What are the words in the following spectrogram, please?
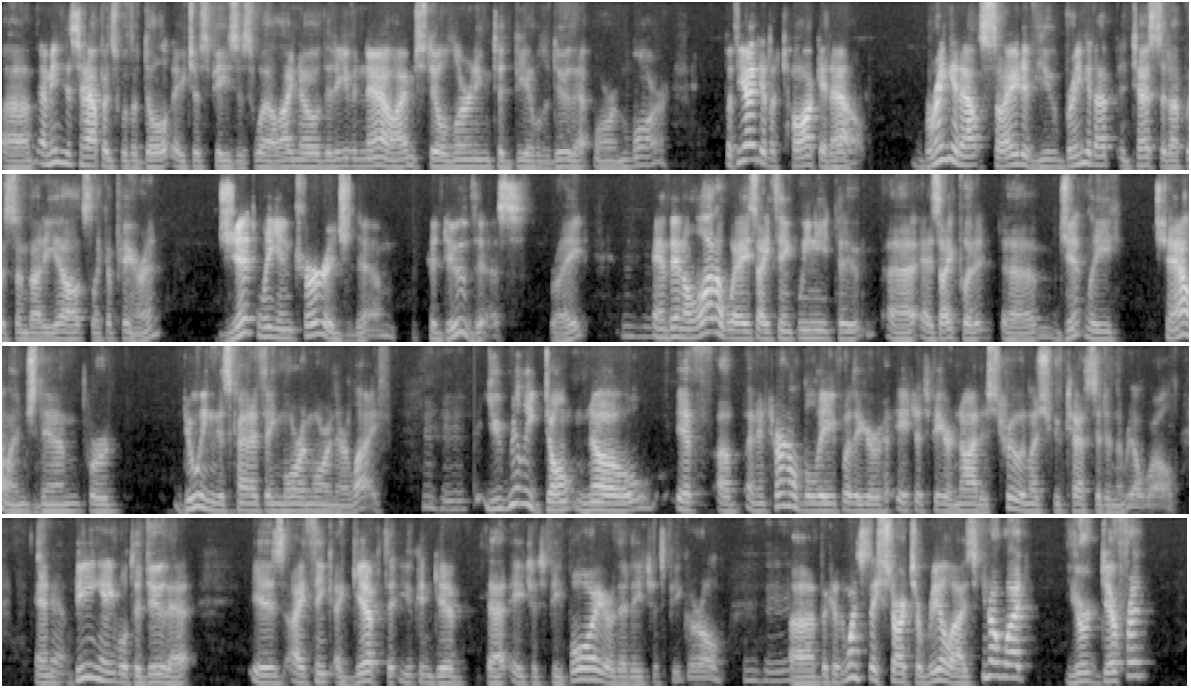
Uh, I mean, this happens with adult HSPs as well. I know that even now I'm still learning to be able to do that more and more. But the idea to talk it out, bring it outside of you, bring it up and test it up with somebody else, like a parent, gently encourage them to do this, right? Mm-hmm. And then a lot of ways, I think we need to, uh, as I put it, uh, gently challenge them for doing this kind of thing more and more in their life. Mm-hmm. You really don't know if uh, an internal belief, whether you're HSP or not, is true unless you test it in the real world. And true. being able to do that is, I think, a gift that you can give that HSP boy or that HSP girl. Mm-hmm. Uh, because once they start to realize, you know what, you're different,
